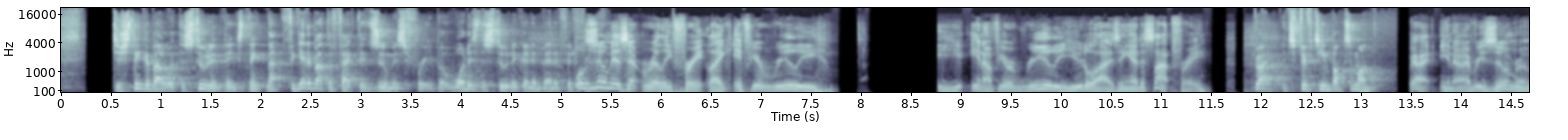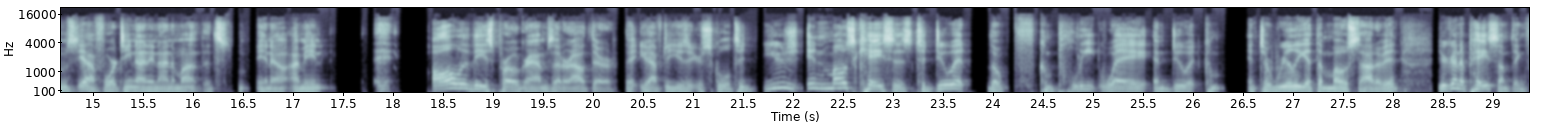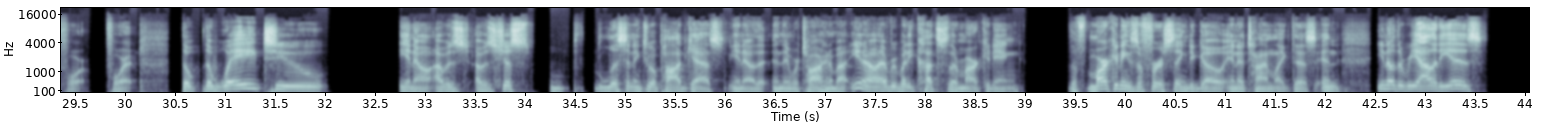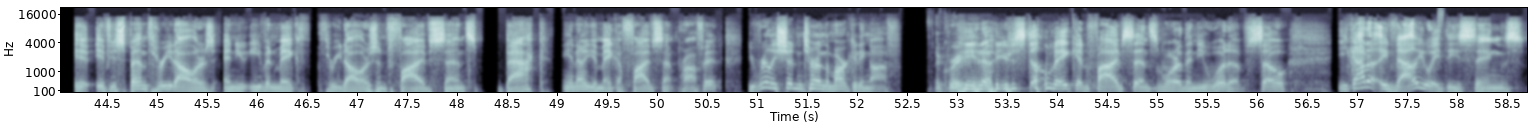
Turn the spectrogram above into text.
Just think about what the student thinks. Think not forget about the fact that Zoom is free, but what is the student going to benefit from? well? Zoom isn't really free. Like if you're really you, you know, if you're really utilizing it, it's not free. Right. It's 15 bucks a month. Right. You know, every Zoom room's, yeah, fourteen ninety nine a month. It's, you know, I mean, eh, all of these programs that are out there that you have to use at your school to use in most cases to do it the complete way and do it com- and to really get the most out of it you're going to pay something for for it the the way to you know i was i was just listening to a podcast you know that, and they were talking about you know everybody cuts their marketing. The marketing is the first thing to go in a time like this. And you know the reality is if, if you spend three dollars and you even make three dollars and five cents back you know you make a five cent profit you really shouldn't turn the marketing off. Agreed. you know you're still making five cents more than you would have. So you got to evaluate these things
